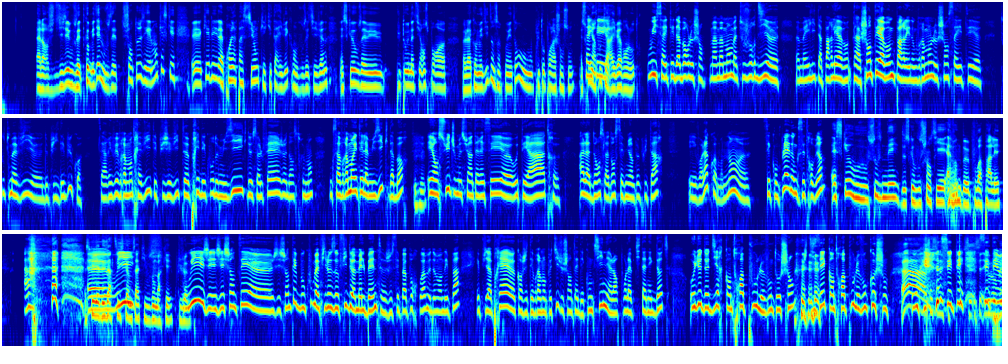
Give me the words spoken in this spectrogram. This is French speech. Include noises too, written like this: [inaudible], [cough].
Alors, je disais, vous êtes comédienne, vous êtes chanteuse également. Qu'est-ce qui est, quelle est la première passion qui, qui est arrivée quand vous étiez jeune? Est-ce que vous avez eu plutôt une attirance pour euh, la comédie dans un premier temps ou plutôt pour la chanson? Est-ce qu'il y a un truc qui est arrivé avant l'autre? Oui, ça a été d'abord le chant. Ma maman m'a toujours dit euh, euh Maëlie, t'as parlé avant, t'as chanté avant de parler. Donc vraiment, le chant, ça a été euh, toute ma vie depuis le début, quoi. C'est arrivé vraiment très vite et puis j'ai vite pris des cours de musique, de solfège, d'instruments. Donc ça a vraiment été la musique d'abord. Mhm. Et ensuite, je me suis intéressée au théâtre, à la danse. La danse, c'est venu un peu plus tard. Et voilà quoi, maintenant, c'est complet, donc c'est trop bien. Est-ce que vous vous souvenez de ce que vous chantiez avant de pouvoir parler? Ah. [laughs] Est-ce qu'il y a des euh, artistes comme ça qui vous ont marqué plus jeune? Oui, j'ai chanté, euh, j'ai chanté beaucoup ma philosophie de Hamel Bent. Je sais pas pourquoi, me demandez pas. Et puis après, euh, quand j'étais vraiment petite, je chantais des comptines. Et alors pour la petite anecdote, au lieu de dire quand trois poules vont au champ, [laughs] je disais quand trois poules vont cochon. Ah, [laughs] c'était,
